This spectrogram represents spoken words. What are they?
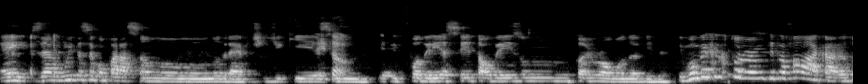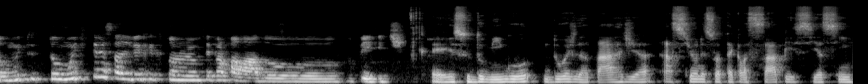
é, fizeram muito essa comparação no, no draft de que assim, Então. ele poderia ser talvez um Tony Romo da vida. E vamos ver o que o Tony Romo tem pra falar, cara. Eu tô muito, tô muito interessado em ver o que o Tony Romo tem pra falar do, do Pickett. É isso, domingo, duas da tarde. Acione a sua tecla SAP se assim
